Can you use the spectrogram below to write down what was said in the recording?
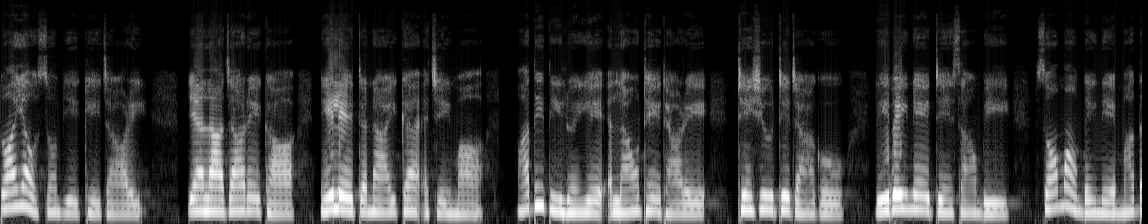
တွားရောက်စွန့်ပြေခဲ့ကြတယ်။ပြန်လာကြတဲ့အခါနေ့လေတနာရီခန့်အချိန်မှာမာတိတီလွင်ရဲ့အလောင်းထည့်ထားတဲ့ တင်ရှူတစ်တာကိုလေးဘိတ်နဲ့တင်ဆောင်ပြီးစောမောင်သိန်းနဲ့မတ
